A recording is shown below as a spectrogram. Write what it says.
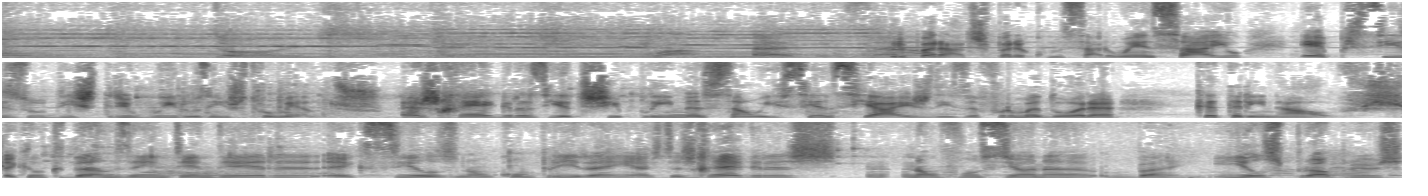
Um, dois, três, quatro. Atenção. Preparados para começar o ensaio, é preciso distribuir os instrumentos. As regras e a disciplina são essenciais, diz a formadora Catarina Alves. Aquilo que damos a entender é que se eles não cumprirem estas regras, não funciona bem. E eles próprios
